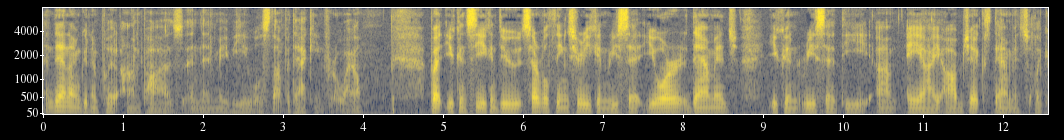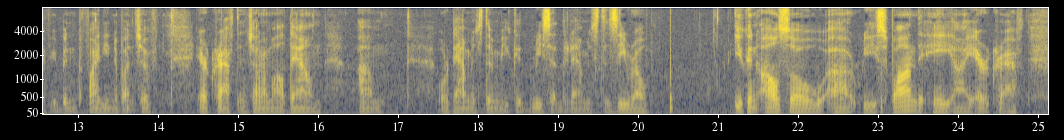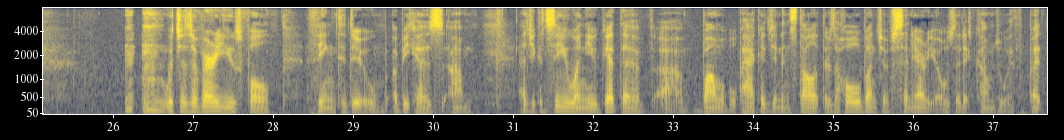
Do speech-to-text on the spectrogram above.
And then I'm going to put on pause and then maybe he will stop attacking for a while. But you can see you can do several things here. You can reset your damage. You can reset the um, AI objects damage. So like if you've been fighting a bunch of aircraft and shot them all down um, or damaged them, you could reset the damage to zero. You can also uh, respawn the AI aircraft, which is a very useful thing to do uh, because um, as you can see when you get the uh, bombable package and install it there's a whole bunch of scenarios that it comes with but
